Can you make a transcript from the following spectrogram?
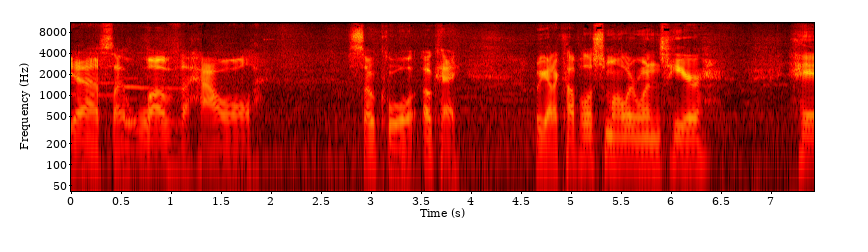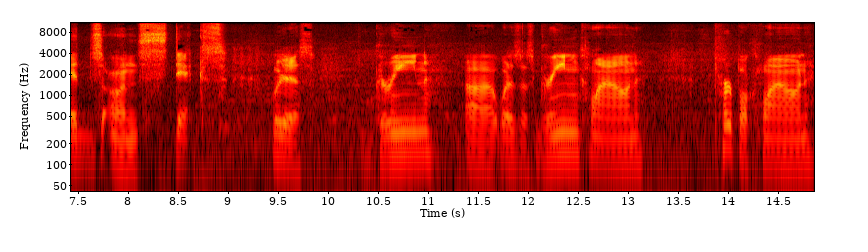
Yes, I love the howl. So cool. Okay, we got a couple of smaller ones here. Heads on sticks. Look at this. Green, uh, what is this? Green clown, purple clown,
